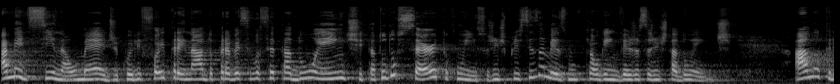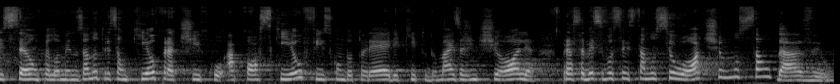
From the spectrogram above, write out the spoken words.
A medicina, o médico, ele foi treinado para ver se você está doente, tá tudo certo com isso. A gente precisa mesmo que alguém veja se a gente está doente. A nutrição, pelo menos a nutrição que eu pratico após que eu fiz com o Dr. Eric e tudo mais, a gente olha para saber se você está no seu ótimo saudável.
